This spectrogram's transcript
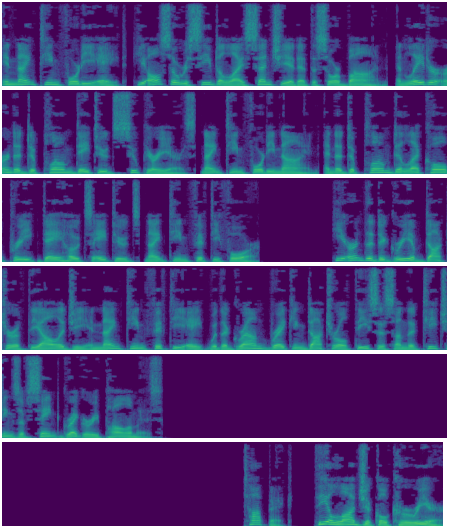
In 1948, he also received a licentiate at the Sorbonne, and later earned a diplôme d'études supérieures 1949 and a diplôme de l'école pratique des hautes études 1954. He earned the degree of Doctor of Theology in 1958 with a groundbreaking doctoral thesis on the teachings of Saint Gregory Palamas. Theological career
